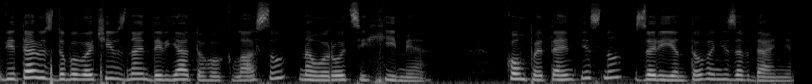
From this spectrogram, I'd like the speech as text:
Вітаю здобувачів знань 9 класу на уроці хімія. Компетентнісно зорієнтовані завдання.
